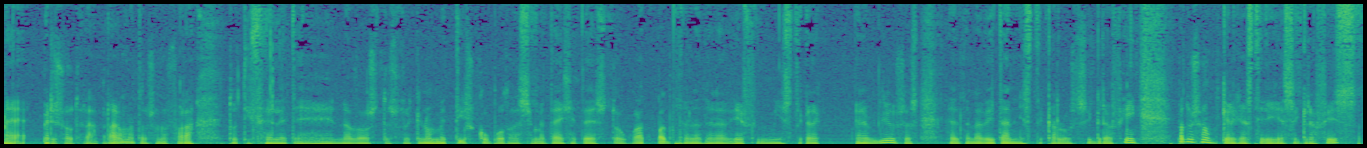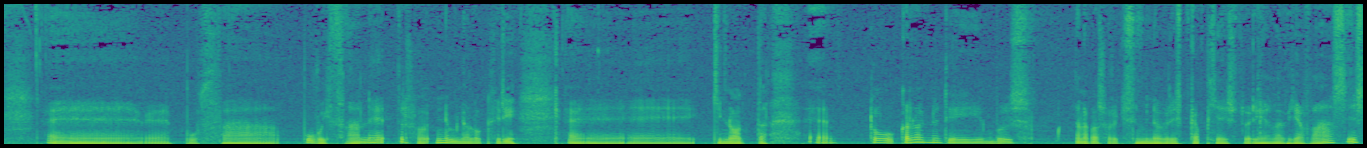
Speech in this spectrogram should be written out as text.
ε, περισσότερα πράγματα όσον αφορά το τι θέλετε να δώσετε στο κοινό με τι σκοπό θα συμμετέχετε στο Wattpad θέλετε να διαφημίσετε ένα βιβλίο σας θέλετε να δείτε αν είστε καλός στη συγγραφή. Πάντως έχουν και εργαστήρια συγγραφής ε, που θα που βοηθάνε είναι μια ολόκληρη ε, κοινότητα. Ε, το καλό είναι ότι μπορείς ανά πάσα ώρα και στιγμή να βρεις κάποια ιστορία να διαβάσεις.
